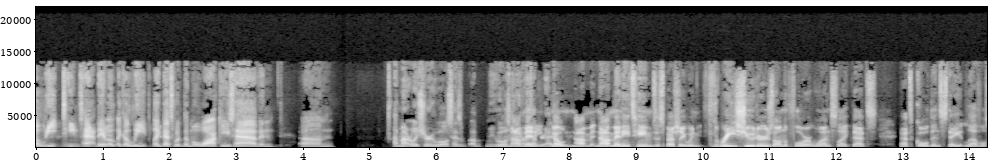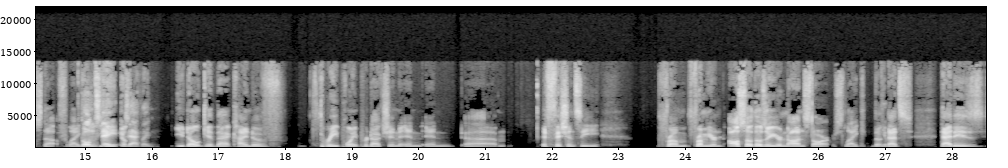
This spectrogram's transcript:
elite teams have. They have like elite, like that's what the Milwaukee's have. And um, I'm not really sure who else has. I mean, who else? Not many. No, not not many teams, especially when three shooters on the floor at once. Like that's that's Golden State level stuff. Like Golden State, exactly. You don't get that kind of three point production and and um, efficiency from from your. Also, those are your non stars. Like the, yep. that's that is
